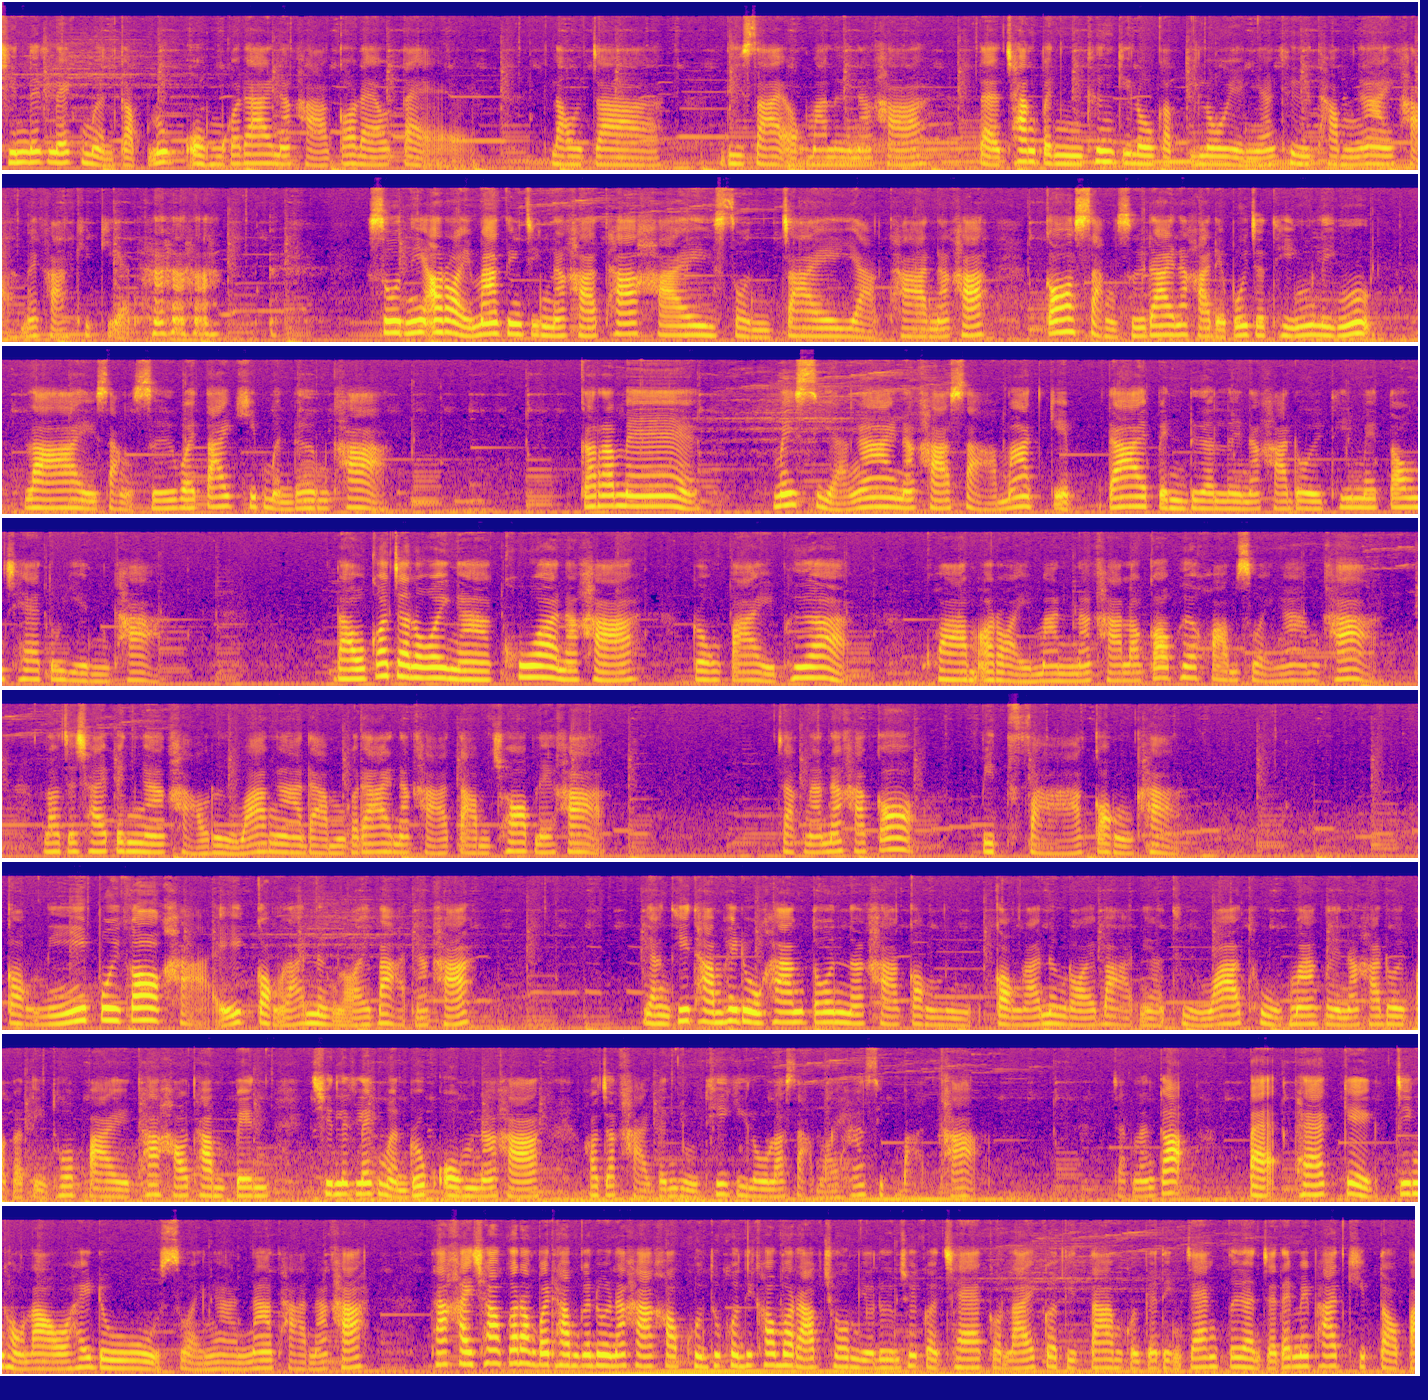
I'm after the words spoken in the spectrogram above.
ชิ้นเล็กๆ เหมือนกับลูกอมก็ได้นะคะ ก็แล้วแต่เราจะดีไซน์ออกมาเลยนะคะ แต่ช่างเป็นครึ่งกิโลกับกิโลอย่างเงี้ยคือทำง่ายค่ะแม่ค้าขี้เกียจสูตรนี้อร่อยมากจริง ๆนะคะ ถ้าใครสนใจอยากทานนะคะ ก็สั่งซื้อได้นะคะ เดี๋ยวปุ้ยจะทิ้งลิงก์ไลน์สั่งซื้อไว้ใต้คลิปเหมือนเดิมค่ะกระแมไม่เสียง่ายนะคะ สามารถเก็บ ได้เป็นเดือนเลยนะคะ โดยที่ไม่ต้องแช่ตู้เย็นค่ะ เราก็จะโรยงาคั่วนะคะ ลงไปเพื่อความอร่อยมันนะคะ แล้วก็เพื่อความสวยงามค่ะ เราจะใช้เป็นงาขาวหรือว่างาดำก็ได้นะคะ ตามชอบเลยค่ะ จากนั้นนะคะก็ปิดฝากล่องค่ะ กล่องนี้ปุ้ยก็ขายกล่องละ 100 บาทนะคะ อย่างที่ทำให้ดูข้างต้นนะคะกล่องหนึ่งกล่องละ 100 บาทเนี่ยถือว่าถูกมากเลยนะคะ โดยปกติทั่วไป ถ้าเขาทำเป็นชิ้นเล็กๆ เหมือนลูกอมนะคะ เขาจะขายกันอยู่ที่กิโลละ 350 บาทค่ะ จากนั้นก็แปะแพ็กเกจจิ้งของเราให้ดูสวยงามน่าทานนะคะ ถ้าใครชอบก็ลองไปทำกันดูนะคะ ขอบคุณทุกคนที่เข้ามารับชม อย่าลืมช่วยกดแชร์ กดไลค์ กดติดตาม กดกระดิ่งแจ้งเตือน จะได้ไม่พลาดคลิปต่อไป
